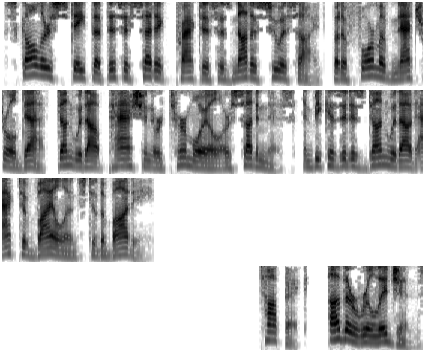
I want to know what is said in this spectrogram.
Scholars state that this ascetic practice is not a suicide, but a form of natural death, done without passion or turmoil or suddenness, and because it is done without active violence to the body. Other religions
